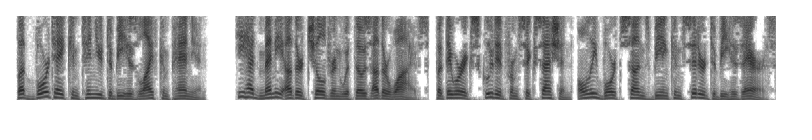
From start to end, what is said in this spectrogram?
but Borte continued to be his life companion. He had many other children with those other wives, but they were excluded from succession, only Borte's sons being considered to be his heirs.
